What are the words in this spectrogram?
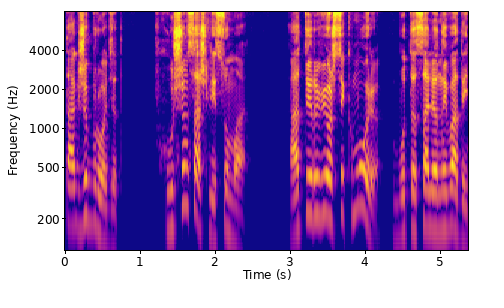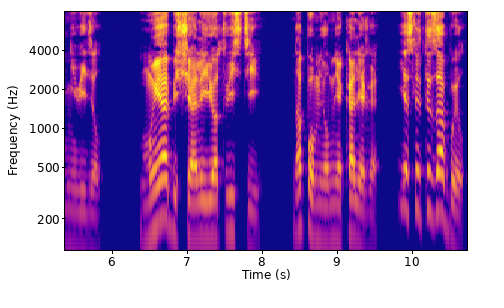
также бродят. В худшем сошли с ума. А ты рвешься к морю, будто соленой воды не видел. Мы обещали ее отвезти, напомнил мне коллега, если ты забыл.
